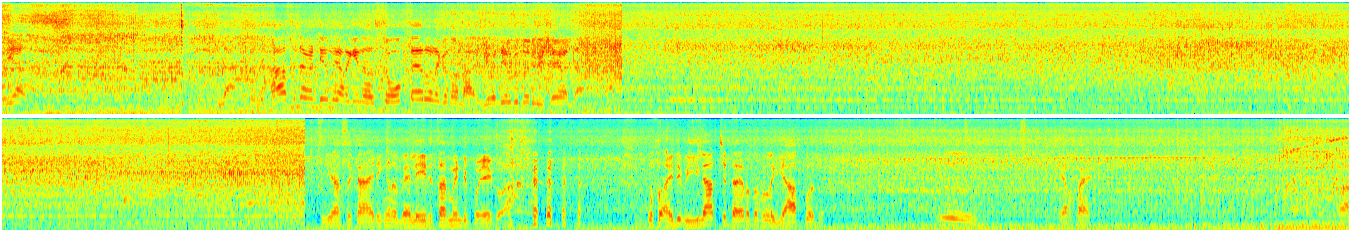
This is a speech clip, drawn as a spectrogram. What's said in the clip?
റിയാസ് ഇല്ല ജഹാസിന്റെ വണ്ടി ഒന്ന് ഇറങ്ങിയത് സ്റ്റോക്ക് ടയർ കിടക്കുന്നുണ്ടാ. ഈ വണ്ടികൾക്കൊന്നും ഒരു വിഷയമല്ല. ഇയാസ് കാര്യങ്ങൾ വിലയിരുത്താൻ വേണ്ടി പോയേക്കുവാ. ഓ അതിന് വീലാർച്ച് ടയർ തമ്മിലുള്ള ഗ്യാപ്പ് വന്നു. ആ,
